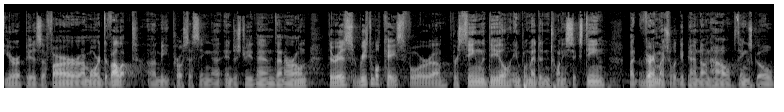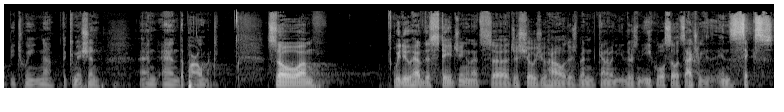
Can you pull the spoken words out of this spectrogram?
Europe is a far uh, more developed meat processing industry than, than our own. There is a reasonable case for, for seeing the deal implemented in 2016 but very much will depend on how things go between uh, the Commission and, and the Parliament. So um, we do have this staging, and that uh, just shows you how there's been kind of an, there's an equal. So it's actually in six,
